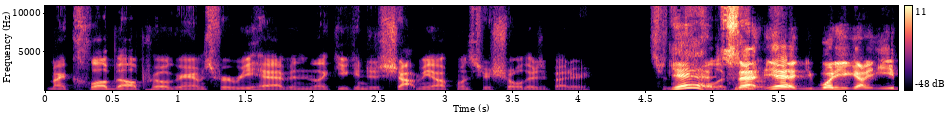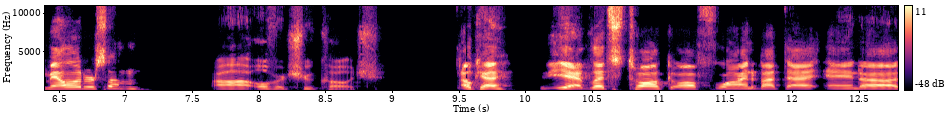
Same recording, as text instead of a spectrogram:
my clubbell programs for rehab, and like you can just shot me up once your shoulder's better. It's just a yeah, send- yeah. What do you got to email it or something? Uh, over TrueCoach. Okay, yeah. Let's talk offline about that, and uh,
